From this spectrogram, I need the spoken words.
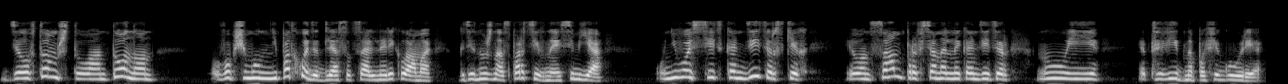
«Дело в том, что Антон, он... В общем, он не подходит для социальной рекламы, где нужна спортивная семья». У него сеть кондитерских, и он сам профессиональный кондитер, ну и это видно по фигуре.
